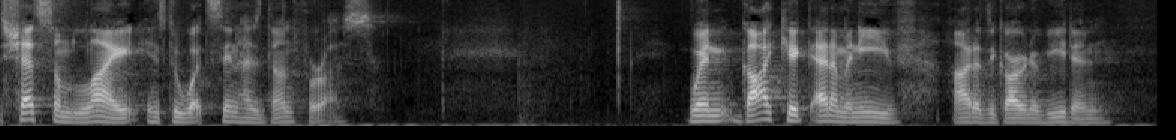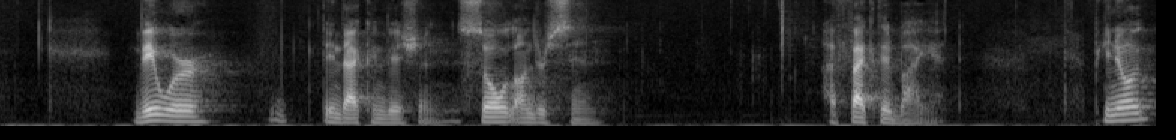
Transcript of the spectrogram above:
shed some light into what sin has done for us. When God kicked Adam and Eve out of the Garden of Eden, they were in that condition, sold under sin, affected by it. But you know,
